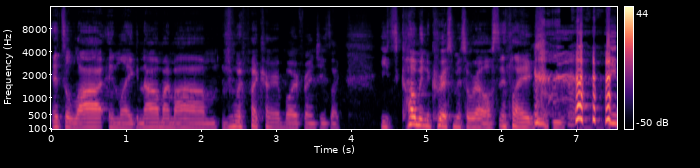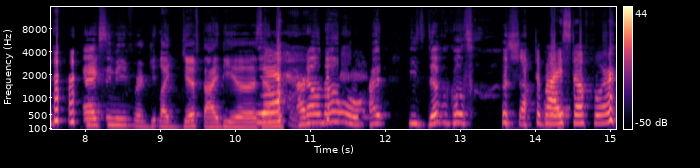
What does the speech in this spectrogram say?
it's a lot. And like now, my mom with my current boyfriend, she's like, he's coming to Christmas or else, and like asking me for like gift ideas. Yeah. like, I don't know. I he's difficult to shop to for. buy stuff for.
